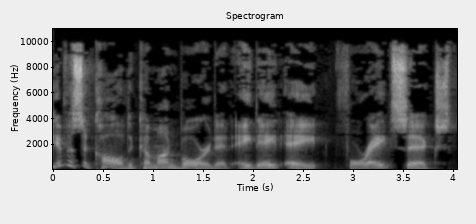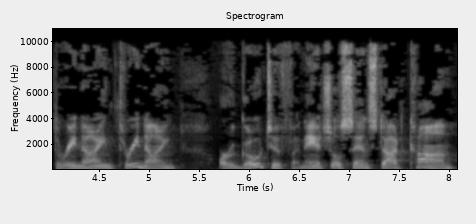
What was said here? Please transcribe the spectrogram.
Give us a call to come on board at 888 486 3939 or go to financialsense.com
